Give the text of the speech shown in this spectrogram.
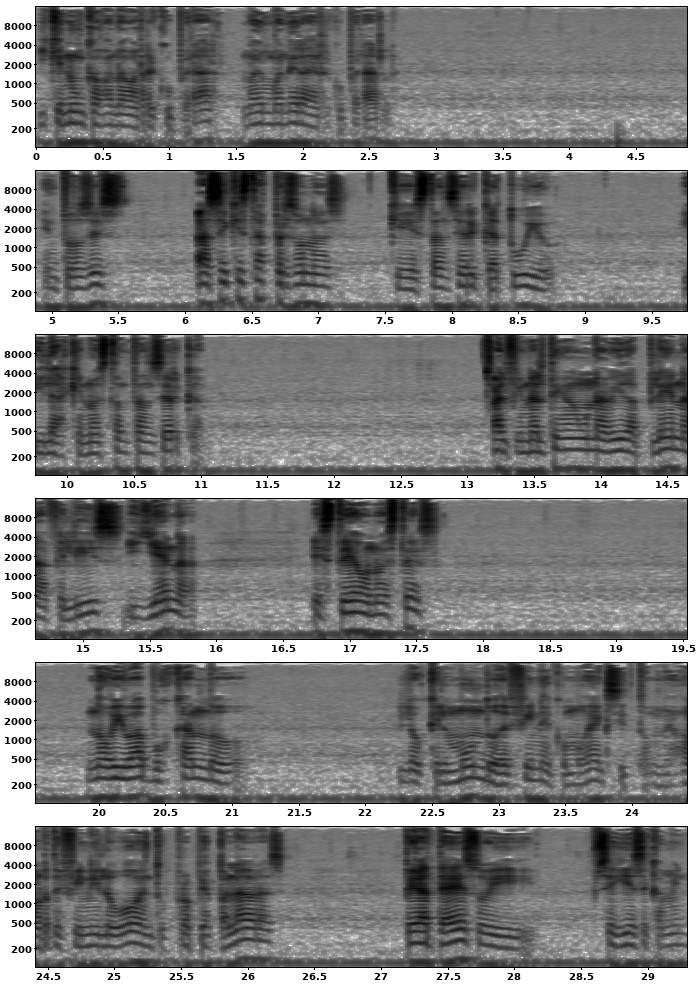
y que nunca van a recuperar. No hay manera de recuperarla. Entonces, hace que estas personas que están cerca tuyo y las que no están tan cerca, al final tengan una vida plena, feliz y llena, esté o no estés. No vivas buscando lo que el mundo define como éxito, mejor definirlo vos en tus propias palabras, pégate a eso y seguí ese camino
